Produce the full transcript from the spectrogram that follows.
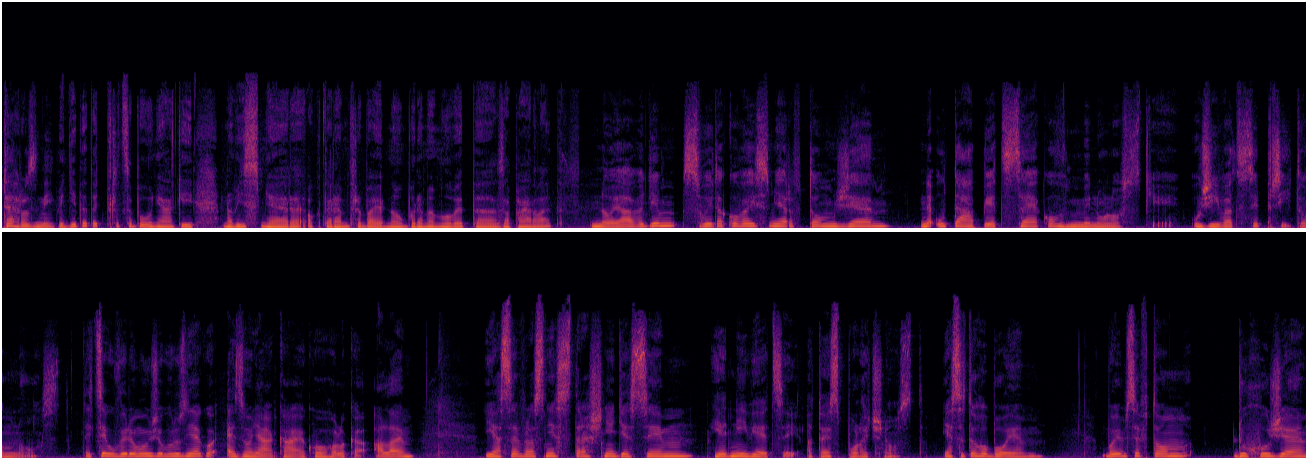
To je hrozný. Vidíte teď před sebou nějaký nový směr, o kterém třeba jednou budeme mluvit eh, za pár let? No já vidím svůj takový směr v tom, že neutápět se jako v minulosti, užívat si přítomnost. Teď si uvědomuji, že budu z něj jako ezo nějaká jako holka, ale já se vlastně strašně děsím jedné věci a to je společnost. Já se toho bojím. Bojím se v tom duchu, že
